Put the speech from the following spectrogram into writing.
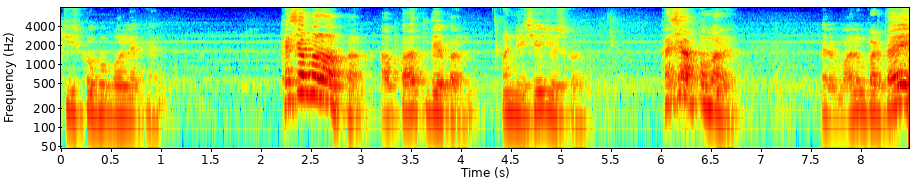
తీసుకోక బోల్నే కానీ कैसे मालूम आपका आपका हाथ देखा और नीचे ही उसको कैसे आपको मालूम मेरे को मालूम पड़ता है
